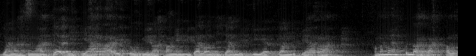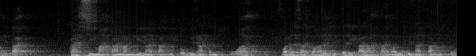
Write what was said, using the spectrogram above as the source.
jangan sengaja dipiara itu binatang yang di dalamnya jangan dipiara, jangan dipiara. Karena memang benar kan kalau kita kasih makanan binatang itu binatang itu kuat. Pada satu hari kita dikalahkan oleh binatang itu.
